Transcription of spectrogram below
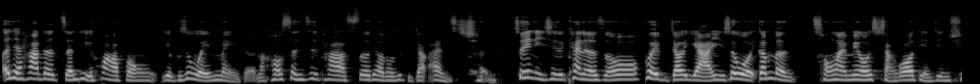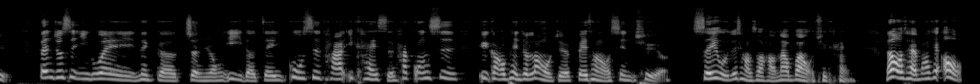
而且它的整体画风也不是唯美的，然后甚至它的色调都是比较暗沉，所以你其实看的时候会比较压抑，所以我根本从来没有想过要点进去。但就是因为那个整容液的这一故事，它一开始它光是预告片就让我觉得非常有兴趣了，所以我就想说好，那不然我去看，然后我才发现哦，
